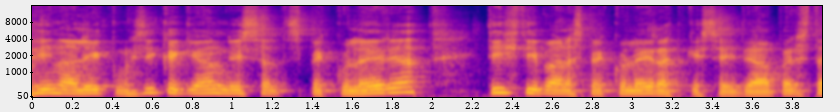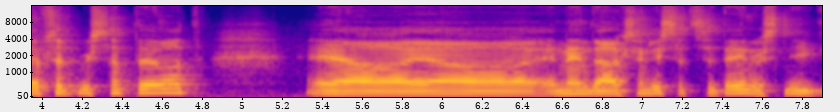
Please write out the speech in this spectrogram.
hinnaliikumisest ikkagi on lihtsalt spekuleerijad, tihtipeale spekuleerijad, kes ei tea päris täpselt, mis nad teevad ja, ja nende jaoks on lihtsalt see teenus nii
